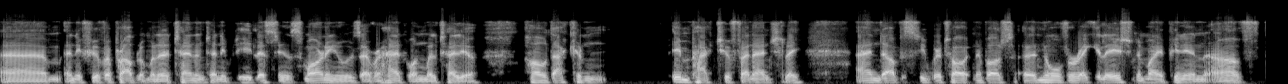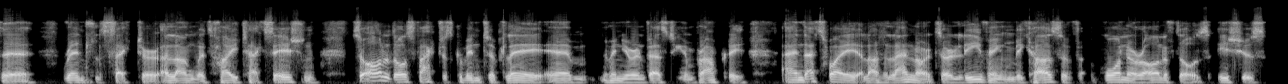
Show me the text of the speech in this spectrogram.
Um, and if you have a problem with a tenant, anybody listening this morning who has ever had one will tell you how that can impact you financially. And obviously, we're talking about an over regulation, in my opinion, of the rental sector, along with high taxation. So, all of those factors come into play um, when you're investing in property. And that's why a lot of landlords are leaving because of one or all of those issues.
